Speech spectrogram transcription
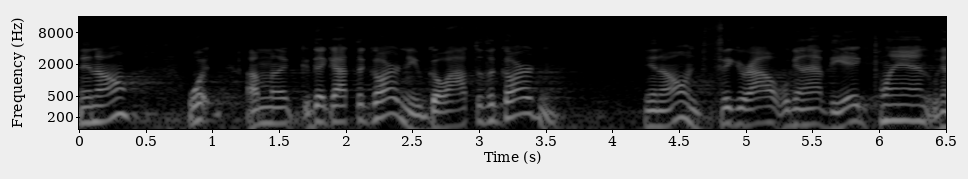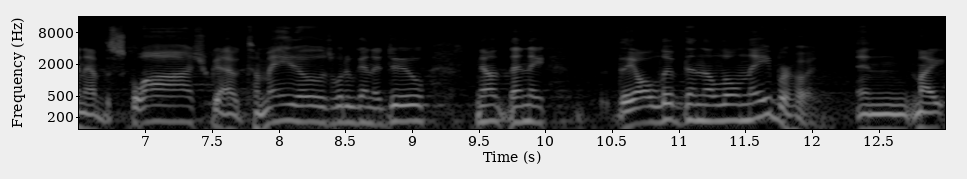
You know, what I'm gonna. They got the garden. You go out to the garden, you know, and figure out we're gonna have the eggplant, we're gonna have the squash, we're gonna have tomatoes. What are we gonna do? You know, then they they all lived in a little neighborhood, and my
